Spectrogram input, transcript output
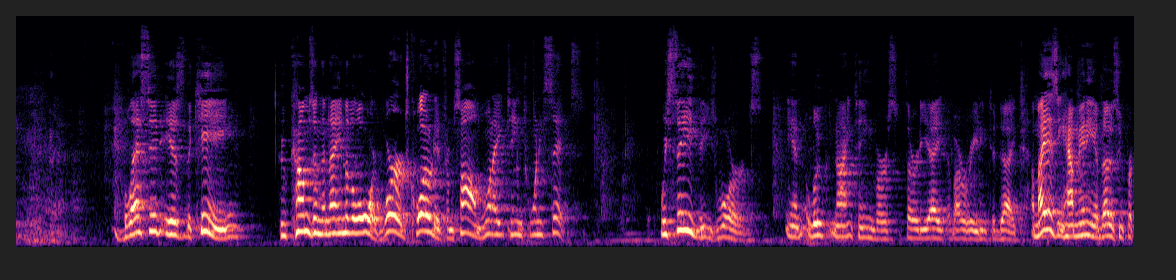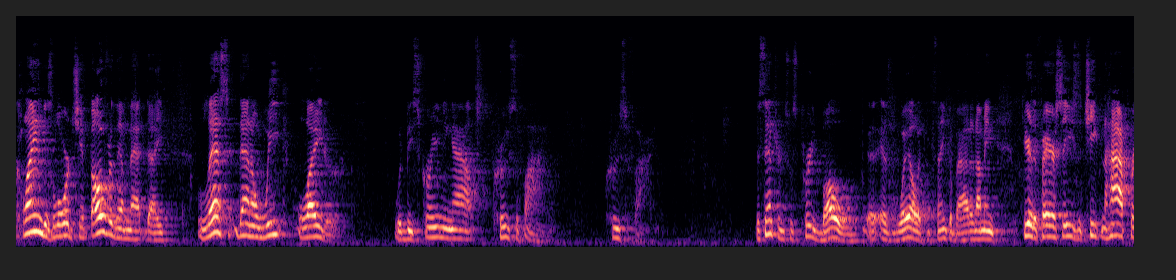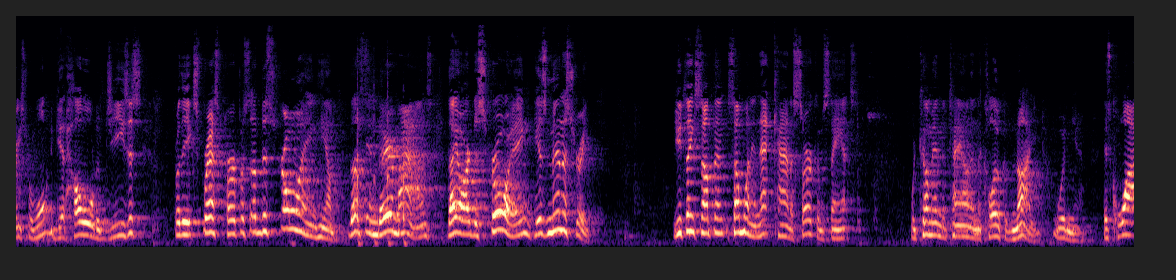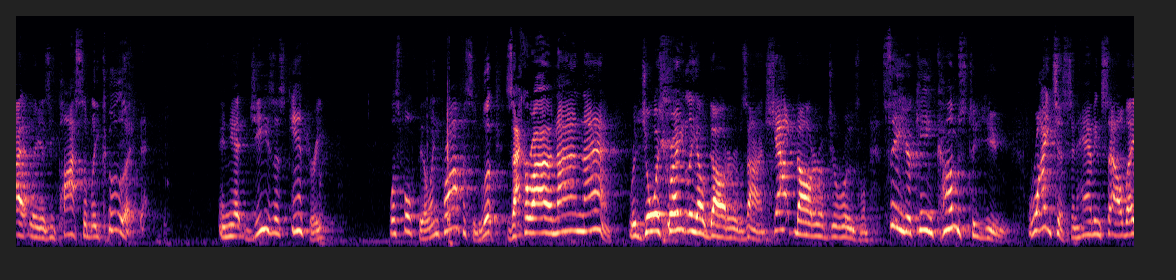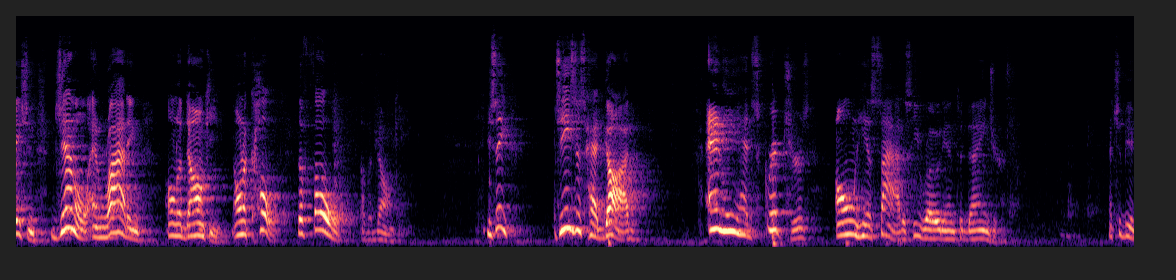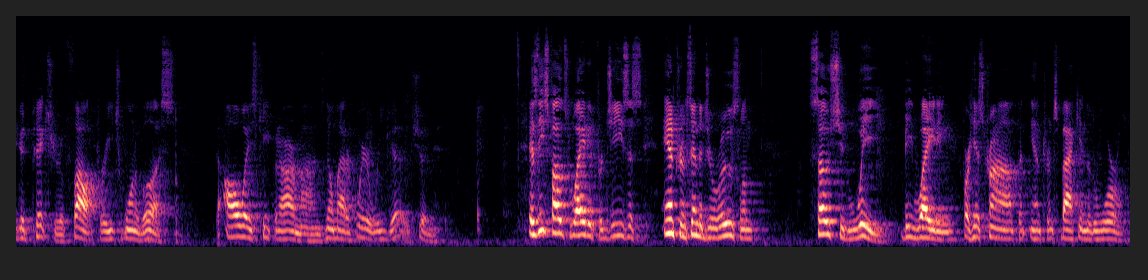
Blessed is the King who comes in the name of the Lord. Words quoted from Psalm 118 26. We see these words in Luke 19, verse 38 of our reading today. Amazing how many of those who proclaimed his lordship over them that day, less than a week later, would be screaming out, Crucify, crucify. This entrance was pretty bold as well, if you think about it. I mean, here the Pharisees, the chief and the high priest, were wanting to get hold of Jesus for the express purpose of destroying him. Thus, in their minds, they are destroying his ministry. You think something, someone in that kind of circumstance would come into town in the cloak of night, wouldn't you? As quietly as he possibly could. And yet, Jesus' entry was fulfilling prophecy. Look, Zechariah 9 9. Rejoice greatly, O daughter of Zion. Shout, daughter of Jerusalem. See, your king comes to you righteous and having salvation, gentle and riding on a donkey, on a colt, the foal of a donkey. You see, Jesus had God and he had scriptures on his side as he rode into danger. That should be a good picture of thought for each one of us to always keep in our minds, no matter where we go, shouldn't it? As these folks waited for Jesus' entrance into Jerusalem, so should we be waiting for his triumphant entrance back into the world.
